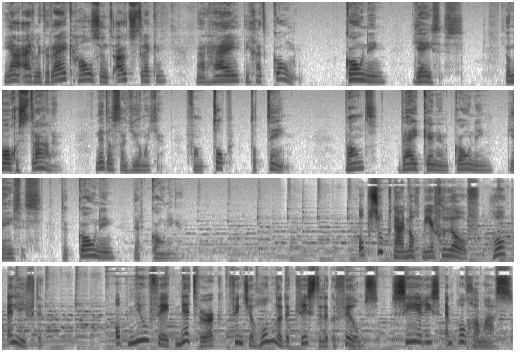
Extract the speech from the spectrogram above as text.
ja, eigenlijk rijkhalzend uitstrekken naar Hij die gaat komen. Koning Jezus. We mogen stralen, net als dat jongetje, van top tot teen. Want wij kennen Koning Jezus, de Koning der Koningen. Op zoek naar nog meer geloof, hoop en liefde. Op New Faith Network vind je honderden christelijke films, series en programma's.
